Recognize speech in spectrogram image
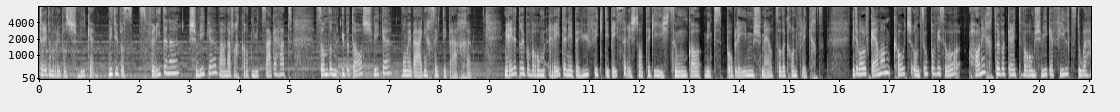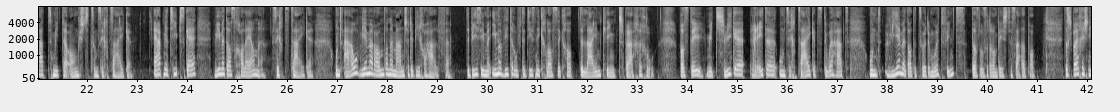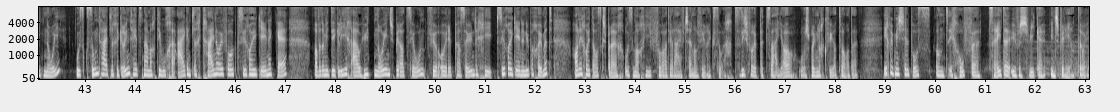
Heute reden wir über das Schweigen. Nicht über das zufriedene Schweigen, weil man einfach gerade nichts zu sagen hat, sondern über das Schweigen, wo man eben eigentlich brechen sollte. Wir reden darüber, warum Reden eben häufig die bessere Strategie ist, zum Umgehen mit Problemen, Schmerz oder Konflikt. Mit dem Rolf Germann, Coach und Supervisor, habe ich darüber geredet, warum Schweigen viel zu tun hat mit der Angst, um sich zu zeigen. Er hat mir Tipps gegeben, wie man das lernen kann, sich zu zeigen. Und auch, wie man anderen Menschen dabei helfen kann. Dabei sind wir immer wieder auf den Disney-Klassiker The Lion King zu sprechen gekommen. Was der mit Schweigen, Reden und sich zeigen zu tun hat und wie man dazu den Mut findet, das hören wir am besten selber. Das Gespräch ist nicht neu. Aus gesundheitlichen Gründen hat es nämlich die Woche eigentlich keine neue Folge Psychohygiene gegeben. Aber damit ihr gleich auch heute neue Inspiration für eure persönliche Psychohygiene bekommt, habe ich euch das Gespräch aus dem Archiv von Radio Live Channel für gesucht. Es ist vor etwa zwei Jahren ursprünglich geführt worden. Ich bin Michelle Boss und ich hoffe, das Reden über Schweigen inspiriert euch.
